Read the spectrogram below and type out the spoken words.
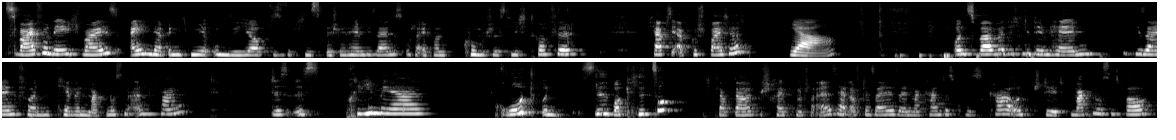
zwei, von denen ich weiß. Einen, da bin ich mir unsicher, ob das wirklich ein Special Helm Design ist oder einfach ein komisches Licht drauf fällt. Ich habe sie abgespeichert. Ja. Und zwar würde ich mit dem Helmdesign von Kevin Magnussen anfangen. Das ist primär Rot und Silber Glitzer. Ich glaube, damit beschreibt man schon alles. Er hat auf der Seite sein markantes großes K und steht Magnussen drauf.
